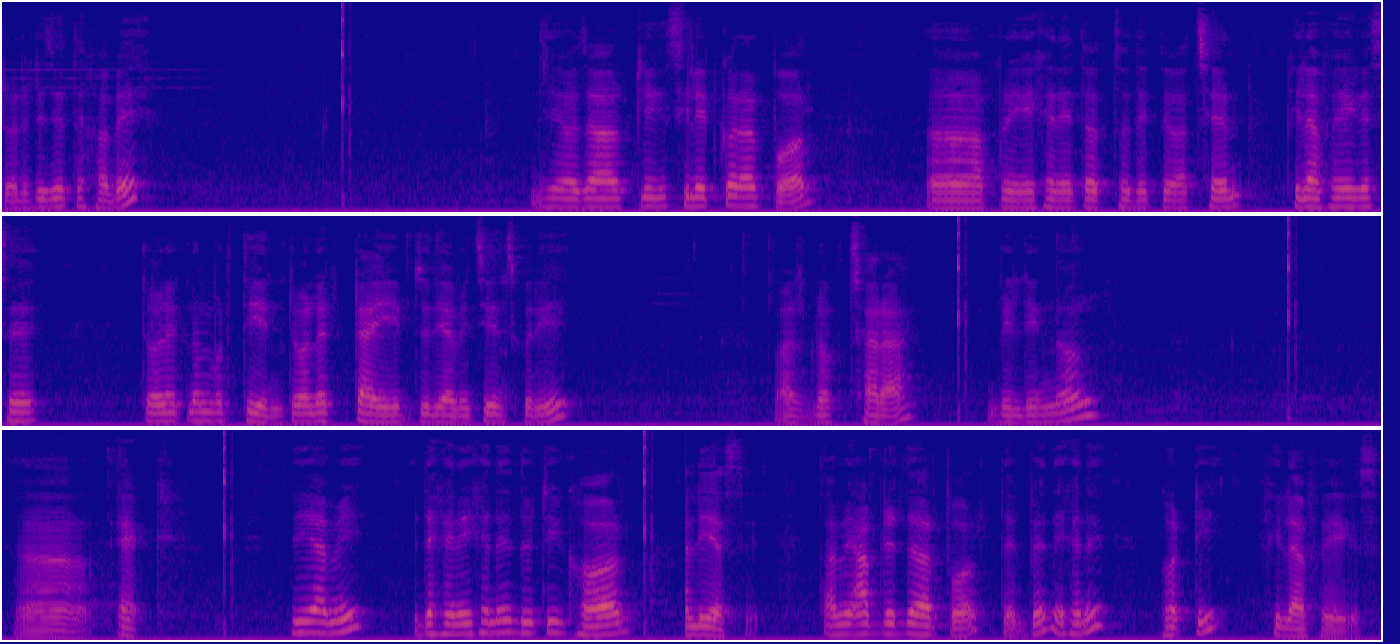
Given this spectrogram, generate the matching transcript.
টয়লেটে যেতে হবে। যে যাওয়ার ক্লিক সিলেক্ট করার পর আপনি এখানে তথ্য দেখতে পাচ্ছেন ফিল আপ হয়ে গেছে। টয়লেট নম্বর তিন টয়লেট টাইপ যদি আমি চেঞ্জ করি পাঁচ ব্লক ছাড়া বিল্ডিং নং এক। দিয়ে আমি দেখেন এখানে দুটি ঘর খালি আছে। তো আমি আপডেট দেওয়ার পর দেখবেন এখানে ঘরটি ফিল হয়ে গেছে।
